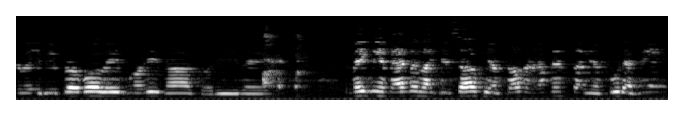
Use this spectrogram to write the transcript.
Dile viproboli morina korire. To make me a madman like yourself, you have thrown the remnants of your food at me.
